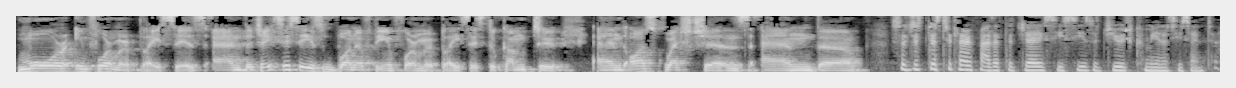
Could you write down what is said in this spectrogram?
more informal places. And the JCC is one of the informal places to come to and ask questions and, uh, So just, just to clarify that the JCC is a Jewish community center.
